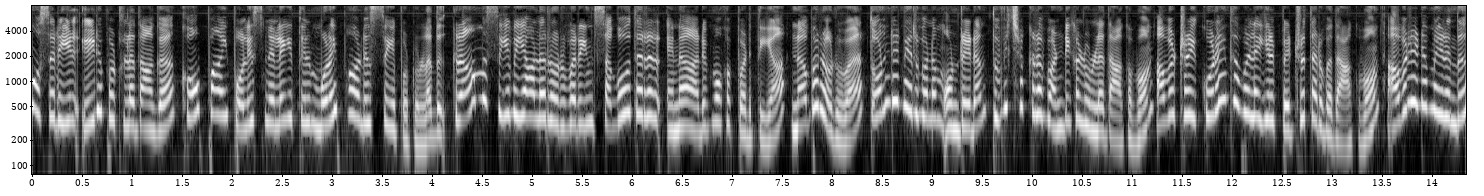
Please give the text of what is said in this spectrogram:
மோசடியில் ஈடுபட்டுள்ளதாக கோப்பாய் போலீஸ் நிலையத்தில் முறைப்பாடு செய்யப்பட்டுள்ளது. கிராம சேவையாளர் ஒருவரின் சகோதரர் என அறிமுகப்படுத்திய நபர் ஒருவர் தொண்டு நிறுவனம் ஒன்றிடம் துவிச்சக்கர வண்டிகள் உள்ளதாகவும் அவற்றை குறைந்த விலையில் பெற்றுத் தருவதாகவும் அவரிடமிருந்து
